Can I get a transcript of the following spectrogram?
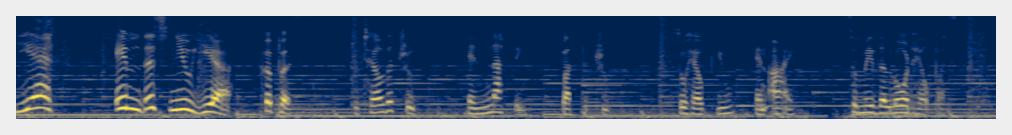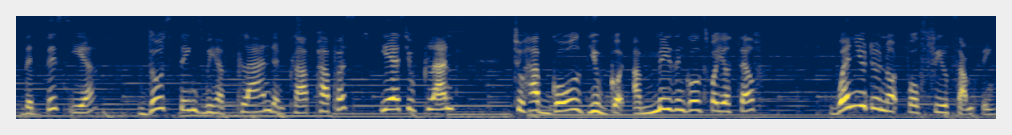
Yes, in this new year, purpose to tell the truth and nothing but the truth. So help you and I. So may the Lord help us that this year, those things we have planned and purposed, yes, you've planned to have goals, you've got amazing goals for yourself. When you do not fulfill something,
